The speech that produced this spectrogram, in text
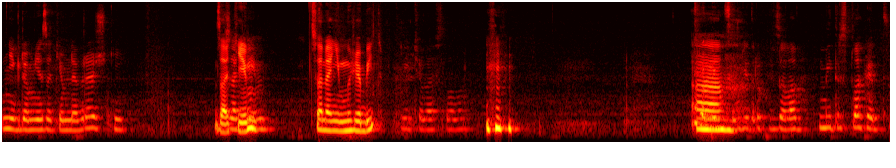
nikdo mě zatím nevraždí. Zatím, co není může být. Klíčové slovo. A- trochu vzala mítr z plachet?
